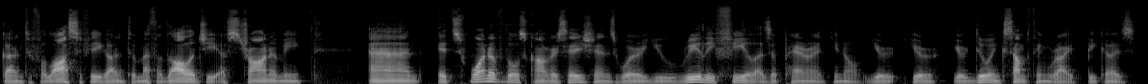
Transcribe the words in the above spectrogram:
got into philosophy, got into methodology, astronomy. And it's one of those conversations where you really feel as a parent, you know, you're you're you're doing something right because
